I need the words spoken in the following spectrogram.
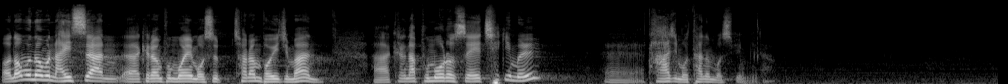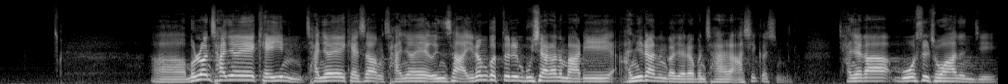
어, 너무너무 나이스한 어, 그런 부모의 모습처럼 보이지만 아, 그러나 부모로서의 책임을 에, 다하지 못하는 모습입니다. 아, 물론 자녀의 개인, 자녀의 개성, 자녀의 은사 이런 것들을 무시하라는 말이 아니라는 것 여러분 잘 아실 것입니다. 자녀가 무엇을 좋아하는지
